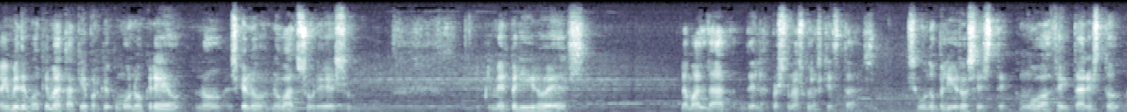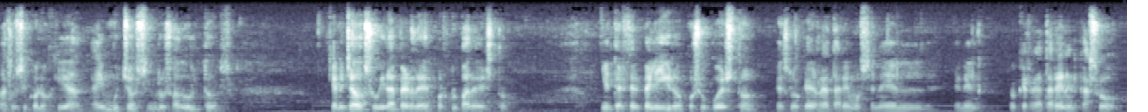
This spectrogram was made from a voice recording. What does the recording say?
a mí me da igual que me ataque, porque como no creo, no, es que no, no va sobre eso. El primer peligro es la maldad de las personas con las que estás. El segundo peligro es este, cómo va a afectar esto a tu psicología. Hay muchos, incluso adultos, que han echado su vida a perder por culpa de esto. Y el tercer peligro, por supuesto, es lo que relataremos en el, en el lo que relataré en el caso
